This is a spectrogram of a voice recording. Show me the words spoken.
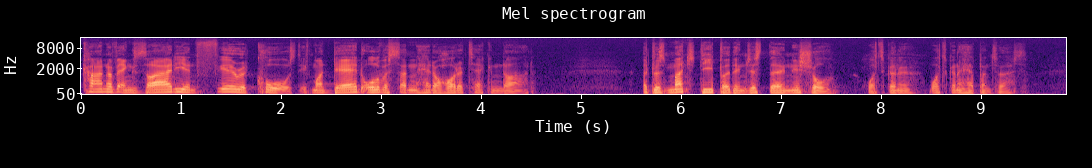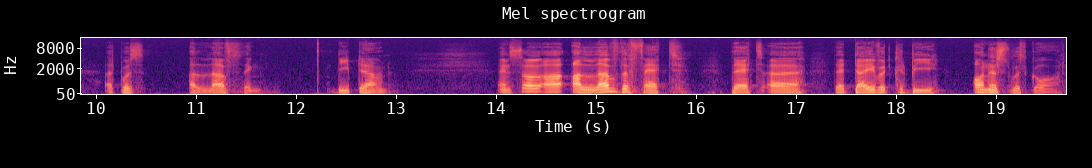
kind of anxiety and fear it caused if my dad all of a sudden had a heart attack and died. It was much deeper than just the initial what's going to what's going to happen to us. It was a love thing deep down. And so uh, I love the fact that, uh, that David could be honest with God.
